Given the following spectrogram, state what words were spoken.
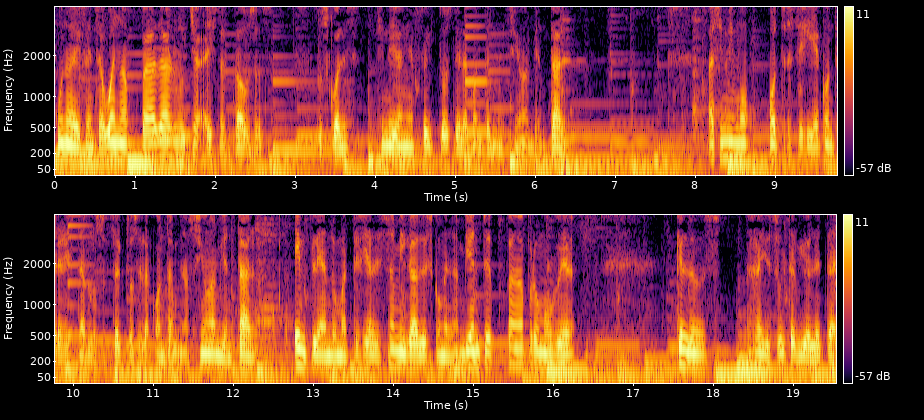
una defensa buena para dar lucha a estas causas, los cuales generan efectos de la contaminación ambiental. Asimismo, otra sería contrarrestar los efectos de la contaminación ambiental empleando materiales amigables con el ambiente para promover que los rayos ultravioleta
